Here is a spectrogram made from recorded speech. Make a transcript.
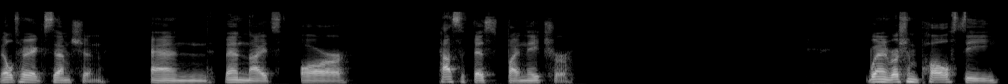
military exemption and Mennonites are pacifists by nature. When Russian policy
